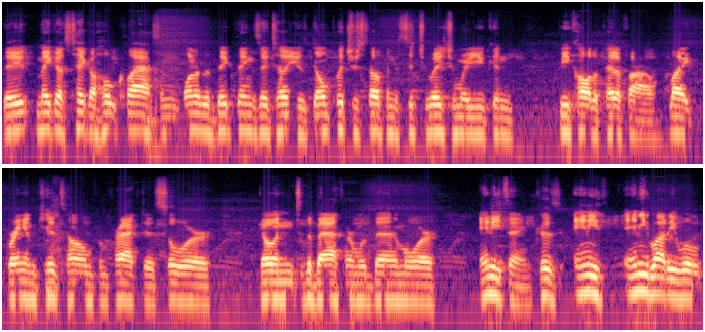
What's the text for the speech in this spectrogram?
they make us take a whole class, and one of the big things they tell you is don't put yourself in a situation where you can be called a pedophile, like bringing kids home from practice or going into the bathroom with them or anything, because any anybody will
